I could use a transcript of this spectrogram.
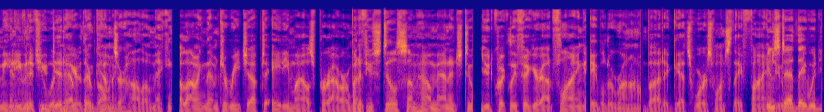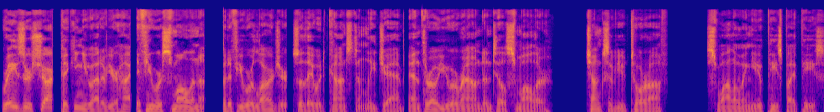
Meaning And even if you wouldn't did have their bones coming. are hollow, making allowing them to reach up to 80 miles per hour. But if you still somehow managed to, you'd quickly figure out flying able to run on. But it gets worse once they find you. Instead, they would razor sharp picking you out of your height if you were small enough. But if you were larger, so they would constantly jab and throw you around until smaller chunks of you tore off, swallowing you piece by piece.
